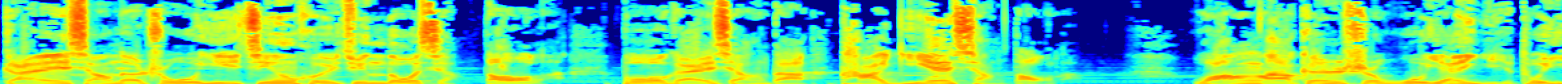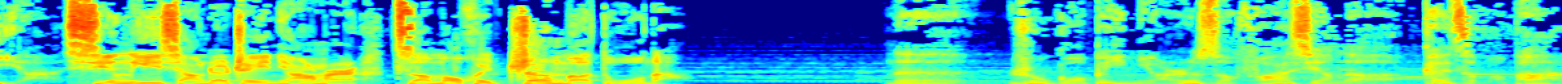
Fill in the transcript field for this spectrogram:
该想的主意金慧君都想到了，不该想的他也想到了。王阿根是无言以对呀，心里想着这娘们儿怎么会这么毒呢？那如果被你儿子发现了该怎么办？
